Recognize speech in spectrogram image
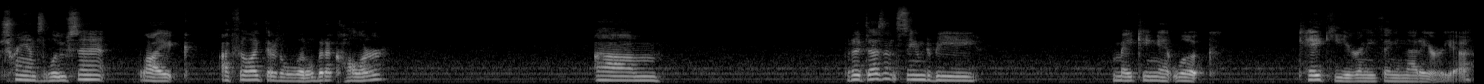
translucent. Like, I feel like there's a little bit of color. Um, but it doesn't seem to be making it look cakey or anything in that area.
